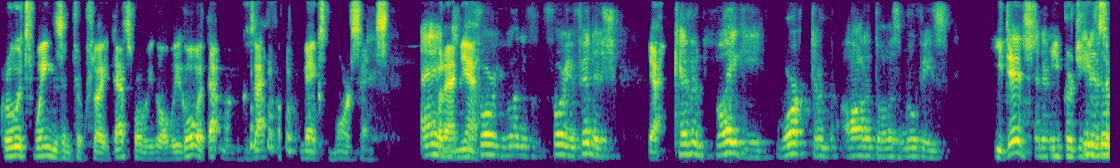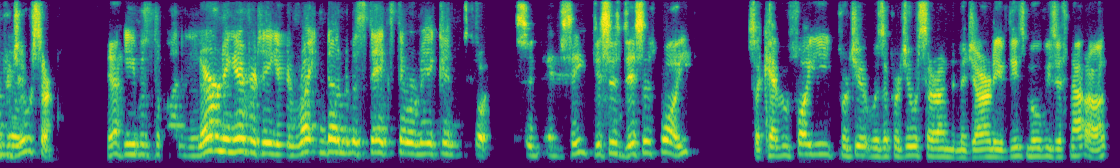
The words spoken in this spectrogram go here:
Grew its wings and took flight. That's where we go. We go with that one because that makes more sense. And But, um, yeah. before you before you finish, Yeah. Kevin Feige worked on all of those movies. He did. And He, produ- he was a producer. He was the one learning everything and writing down the mistakes they were making. So, so see, this is this is why. So Kevin Feige produ- was a producer on the majority of these movies, if not all,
